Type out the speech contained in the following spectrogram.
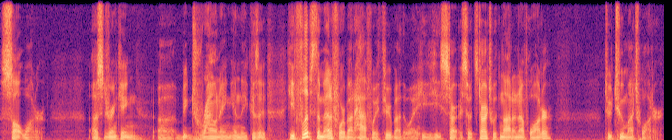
salt water, us drinking uh, be drowning in the because he flips the metaphor about halfway through. By the way, he he start so it starts with not enough water to too much water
